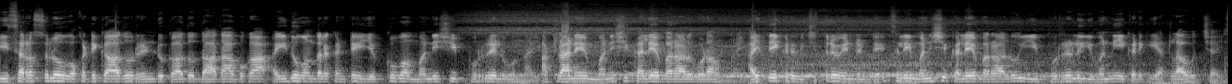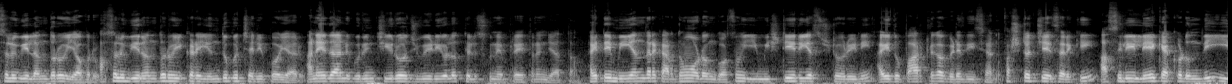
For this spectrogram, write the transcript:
ఈ సరస్సులో ఒకటి కాదు రెండు కాదు దాదాపుగా ఐదు వందల కంటే ఎక్కువ మనిషి పుర్రెలు ఉన్నాయి. అట్లానే మనిషి కలేబరాలు కూడా ఉన్నాయి. అయితే ఇక్కడ విచిత్రం ఏంటంటే అసలు ఈ మనిషి కలేబరాలు ఈ పుర్రెలు ఇవన్నీ ఇక్కడికి ఎట్లా వచ్చాయి? అసలు వీళ్ళందరూ ఎవరు? అసలు వీరందరూ ఇక్కడ ఎందుకు చనిపోయారు? అనే దాని గురించి ఈ రోజు వీడియోలో తెలుసుకునే ప్రయత్నం చేద్దాం. అయితే మీ అందరికి అర్థం అవడం కోసం ఈ మిస్టీరియస్ స్టోరీని ఐదు పార్ట్లుగా విడదీశాను. ఫస్ట్ వచ్చేసరికి అసలు ఈ లేక్ ఎక్కడుంది? ఈ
